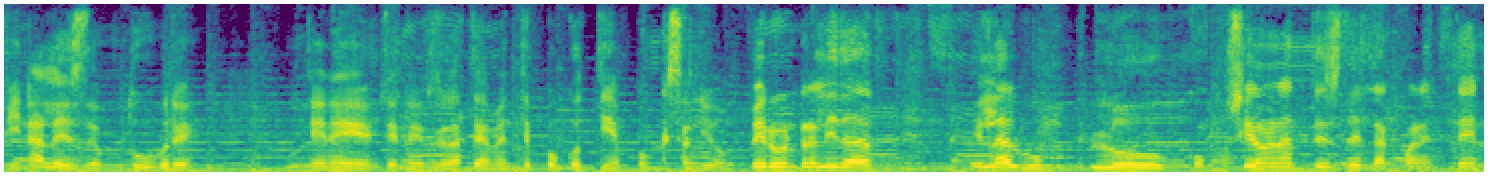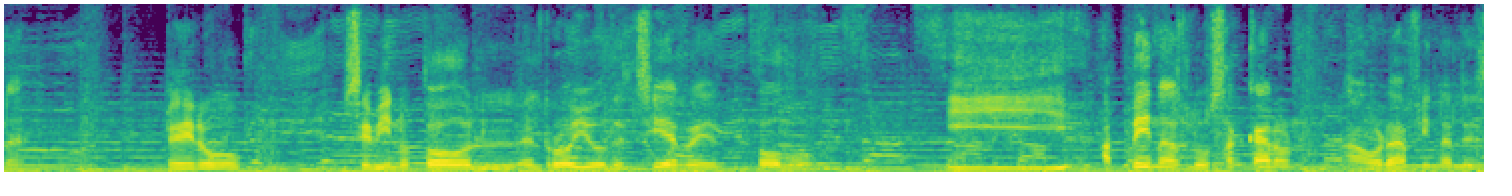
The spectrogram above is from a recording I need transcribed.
finales de octubre tiene, tiene relativamente poco tiempo que salió, pero en realidad el álbum lo compusieron antes de la cuarentena, pero se vino todo el, rollo del cierre, todo, y apenas lo sacaron ahora a finales,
